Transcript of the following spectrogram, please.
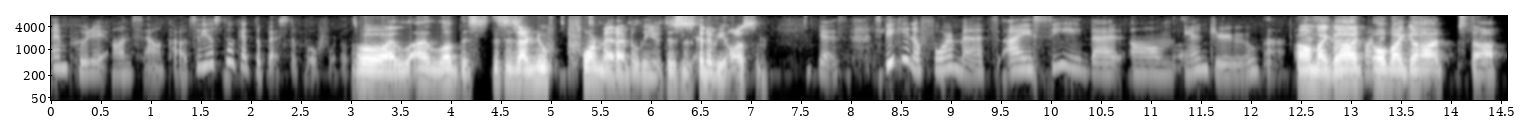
and put it on SoundCloud. So you'll still get the best of both worlds. Oh, I, I love this. This is our new format, I believe. This is gonna be awesome. Yes. Speaking of formats, I see that um Andrew. Oh has my come god! up on Oh the my god! Stop!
